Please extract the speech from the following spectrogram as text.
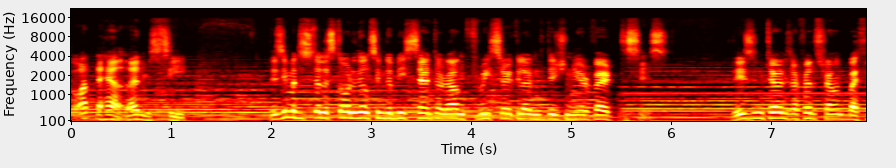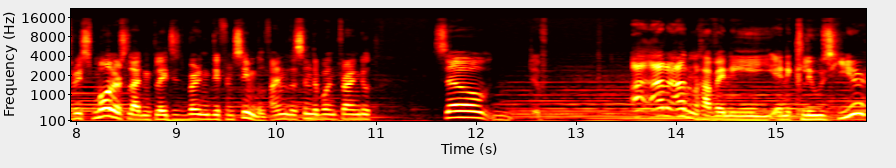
what the hell? Let me see. This image is still a story that seem to be centered around three circular indentation near vertices. These in turn are further surrounded by three smaller sliding plates bearing different symbols. Find the center point triangle. So, I, I, don't- I don't have any any clues here.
